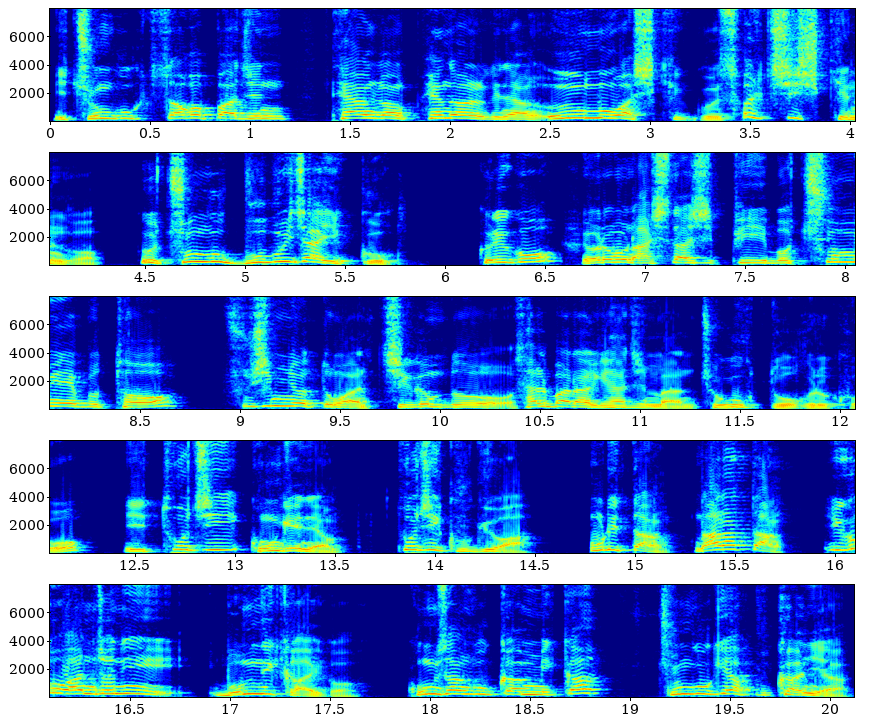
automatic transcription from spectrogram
이 중국 썩어 빠진 태양광 패널 그냥 의무화시키고 설치시키는 거. 그리고 중국 무비자 입국. 그리고 여러분 아시다시피 뭐 추미애부터 수십 년 동안 지금도 살벌하게 하지만 조국도 그렇고 이 토지 공개념, 토지 국유화, 우리 땅, 나라 땅 이거 완전히 뭡니까 이거 공산국가입니까? 중국이야 북한이야?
